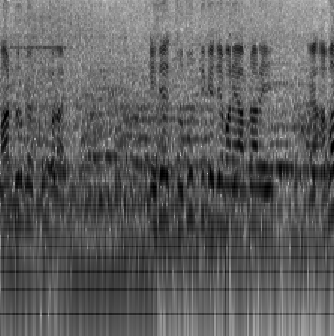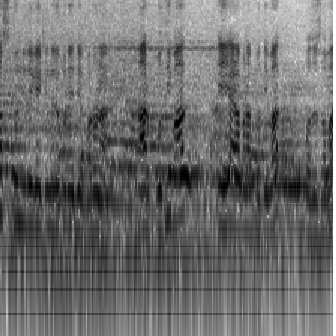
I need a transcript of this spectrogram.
মারধর করে খুন করা হয়েছে। এই যে চতুর্দিকে যে মানে আপনার এই আবাস দুর্নীতিকে কেন্দ্র করে যে ঘটনা, তার প্রতিবাদ, এই আমরা প্রতিবাদ পথসভা।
